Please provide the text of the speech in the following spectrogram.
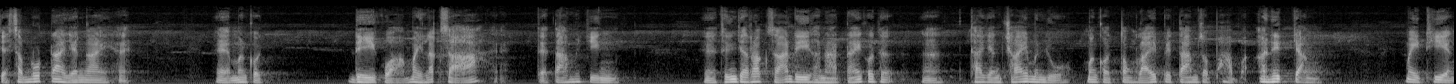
จะชำรุดได้ยังไงมันก็ดีกว่าไม่รักษา แต่ตามไม่จริง ถึงจะรักษาดีขนาดไหนก็เถอะถ้ายังใช้มันอยู่ มันก็ต้องไหลไปตามสภาพอนิจจังไม่เที่ยง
